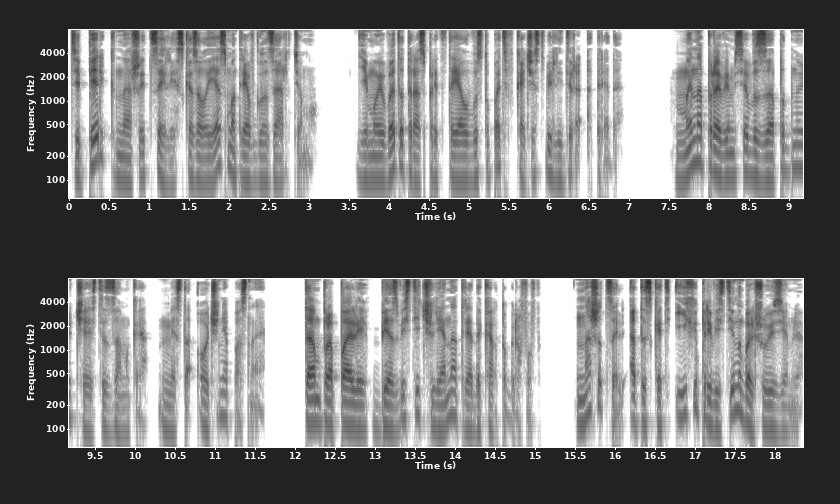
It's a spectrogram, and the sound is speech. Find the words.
«Теперь к нашей цели», — сказал я, смотря в глаза Артему. Ему и в этот раз предстояло выступать в качестве лидера отряда. Мы направимся в западную часть замка. Место очень опасное. Там пропали без вести члены отряда картографов. Наша цель — отыскать их и привести на Большую Землю.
